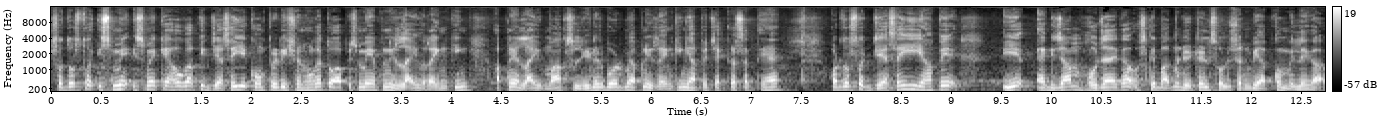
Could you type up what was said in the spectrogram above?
सो दोस्तों, इसमें इसमें क्या होगा कि जैसे ये कॉम्पिटिशन होगा तो आप इसमें अपनी लाइव रैंकिंग अपने लाइव मार्क्स लीडर बोर्ड में अपनी रैंकिंग यहाँ पे चेक कर सकते हैं। और दोस्तों, जैसे ही यहाँ पे ये एग्ज़ाम हो जाएगा, उसके बाद में डिटेल सॉल्यूशन भी आपको मिलेगा।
